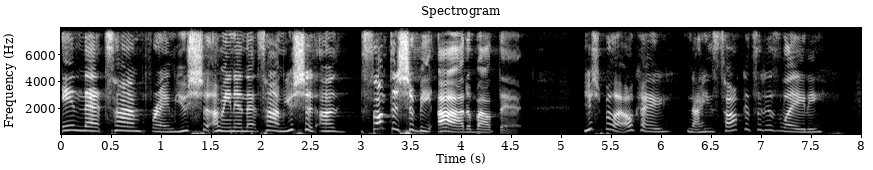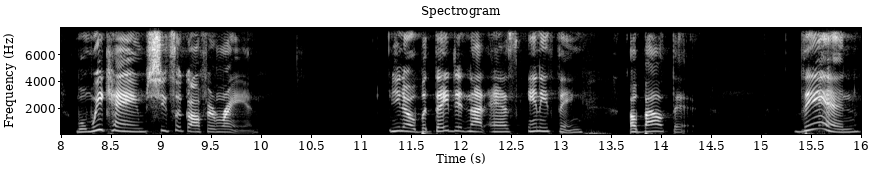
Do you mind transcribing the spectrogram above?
in that time frame, you should I mean in that time, you should uh, something should be odd about that. You should be like, "Okay, now he's talking to this lady. When we came, she took off and ran." You know, but they did not ask anything about that. Then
